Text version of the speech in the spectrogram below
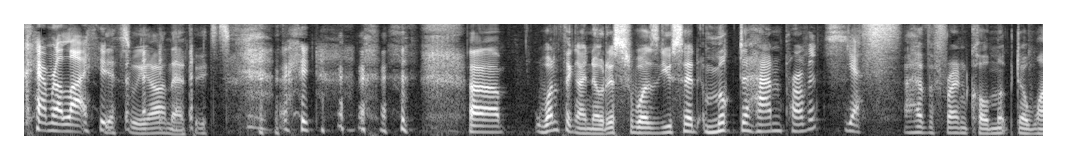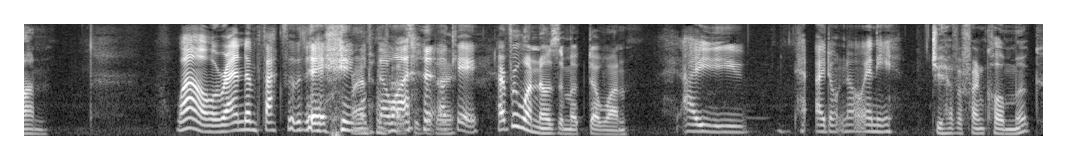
camera live. yes, we are, Natty. Right. Um, one thing I noticed was you said Mukdahan province. Yes. I have a friend called Mukda One. Wow. Random facts of the day. Mukta facts one. of the day. okay. Everyone knows the Mukda One. I I don't know any. Do you have a friend called Muk?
